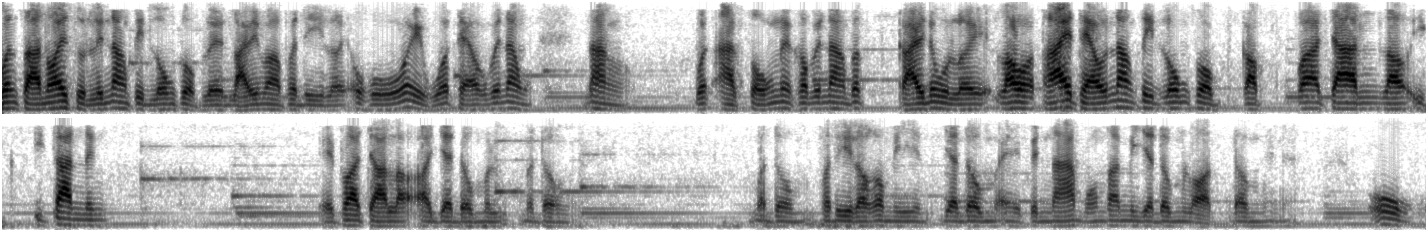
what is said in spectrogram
พรรษาน้อยสุดเลยนั่งติดลงศพเลยไหลมาพอดีเลย โอ้โหหัวแถวก็ไปนั่ง นั่งบนอาจสงเนี่ยเขาไปนั่งตั้งไกลนู่นเลย เราท้ายแถวนั่งติดลงศพกับพระอาจารย์เราอีกอีกท่านหนึ่งเอพระอาจารย์เราเอายาดมมามาดม มาดม พอดีเราก็มียาดมไอ้เป็นน้ำของท่านมียาดมหลอดดมนี่ยโอ้โห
